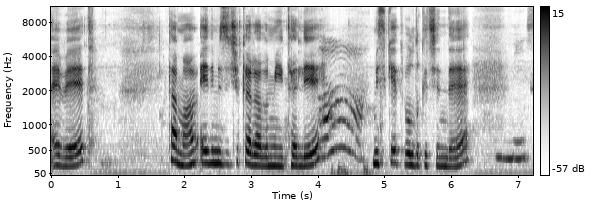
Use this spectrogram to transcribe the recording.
Evet. Tamam. Elimizi çıkaralım İtal'i. Aa, Misket bulduk içinde. miste.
